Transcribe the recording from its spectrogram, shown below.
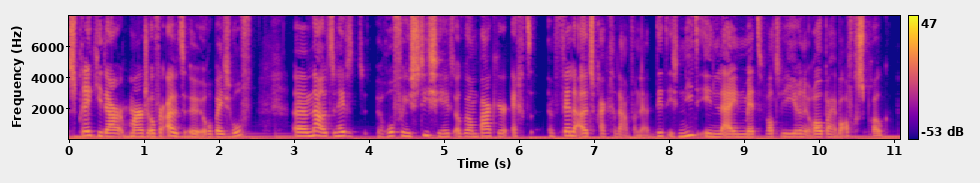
spreek je daar maar eens over uit, uh, Europees Hof. Uh, nou, toen heeft het Hof van Justitie heeft ook wel een paar keer echt een felle uitspraak gedaan van ja, dit is niet in lijn met wat we hier in Europa hebben afgesproken.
